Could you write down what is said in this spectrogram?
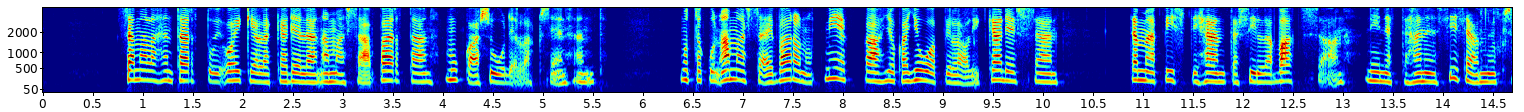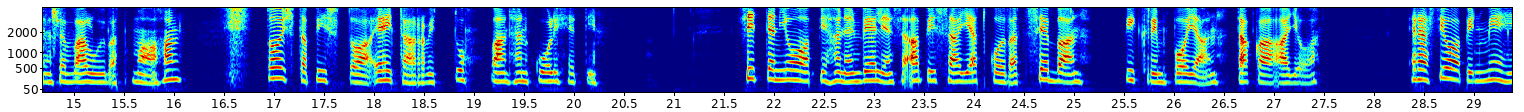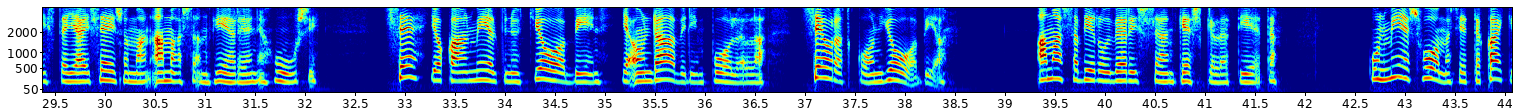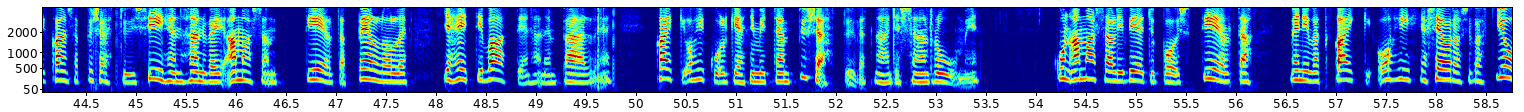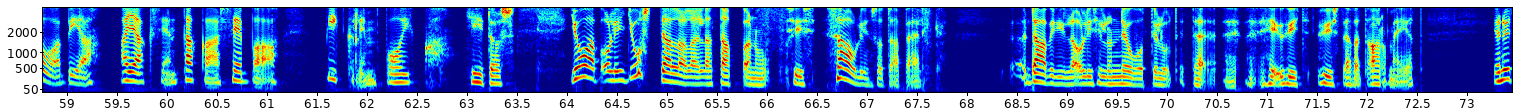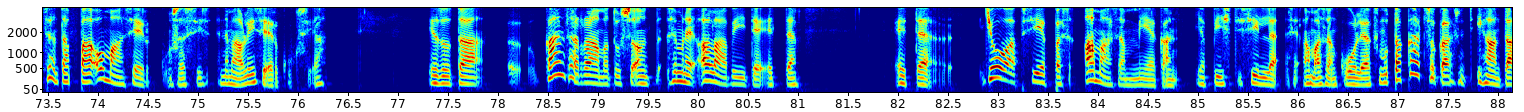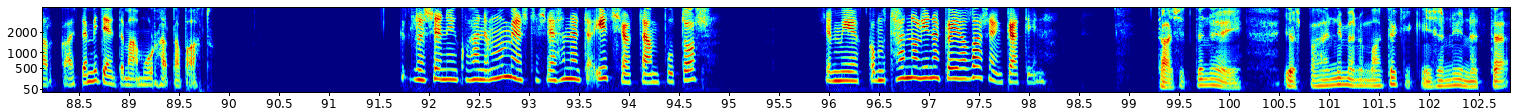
Samalla hän tarttui oikealla kädellään Amassaa partaan mukaan suudellakseen häntä. Mutta kun Amassa ei varannut miekkaa, joka Joopilla oli kädessään, tämä pisti häntä sillä vatsaan niin, että hänen sisälmyksensä valuivat maahan. Toista pistoa ei tarvittu, vaan hän kuoli heti. Sitten Joab ja hänen veljensä Abissa jatkoivat Seban, Pikrin pojan, takaa-ajoa. Eräs Joabin miehistä jäi seisomaan Amasan viereen ja huusi. Se, joka on mieltynyt Joabiin ja on Daavidin puolella, seuratkoon Joabia. Amassa virui verissään keskellä tietä. Kun mies huomasi, että kaikki kansa pysähtyi siihen, hän vei Amasan tieltä pellolle ja heitti vaatteen hänen päälleen. Kaikki ohikulkijat nimittäin pysähtyivät nähdessään ruumiin. Kun Amassa oli viety pois tieltä, menivät kaikki ohi ja seurasivat Joabia ajakseen takaa Sebaa, Pikrin poikaa. Kiitos. Joab oli just tällä lailla tappanut siis Saulin sotapäällikön. Davidilla oli silloin neuvottelut, että he yhdistävät armeijat. Ja nyt hän tappaa oman serkkunsa, siis nämä oli serkuksia – ja tota, kansanraamatussa on semmoinen alaviite, että, että Joab sieppas Amasan miekan ja pisti sillä se Amasan kuoliaksi. Mutta katsokaa nyt ihan tarkkaan, että miten tämä murha tapahtui. Kyllä se niin kuin hänen, mun mielestä se häneltä itseltään putos se miekka, mutta hän oli näköjään vasenkätin. Tai sitten ei. Jospa hän nimenomaan tekikin sen niin, että,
